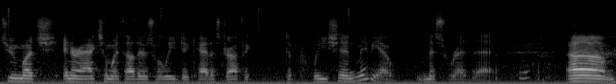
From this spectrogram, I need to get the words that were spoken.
too much interaction with others will lead to catastrophic depletion. Maybe I misread that. Um,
